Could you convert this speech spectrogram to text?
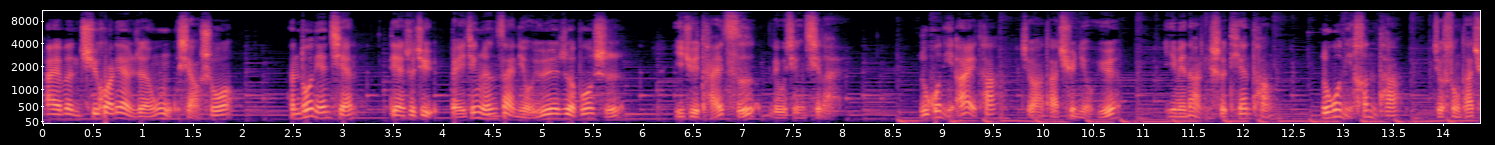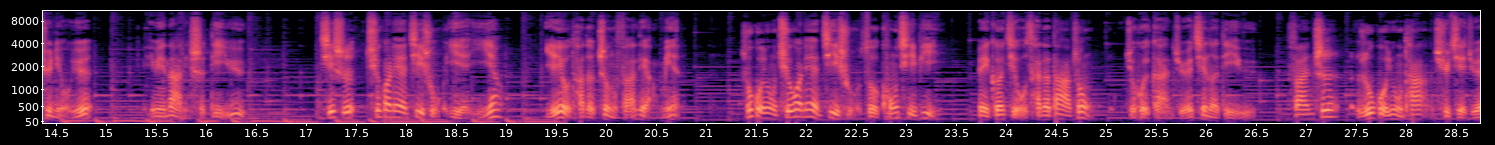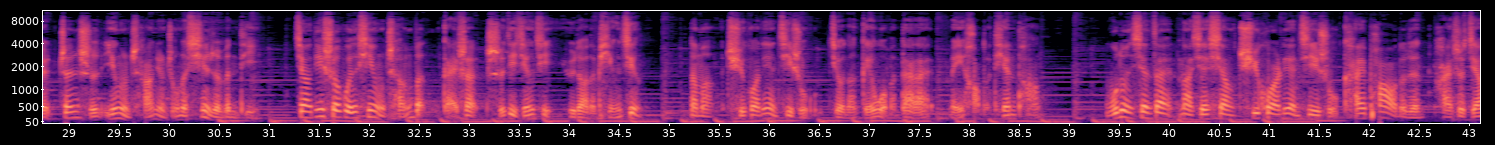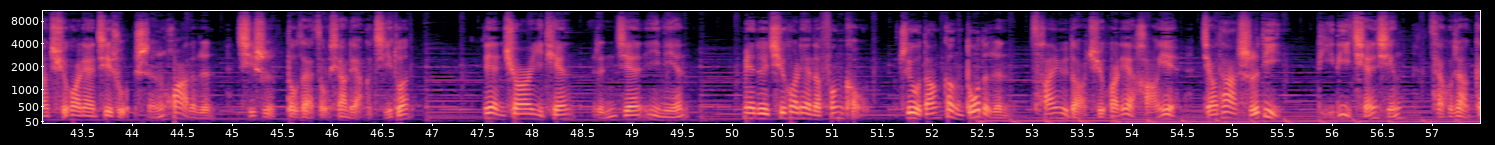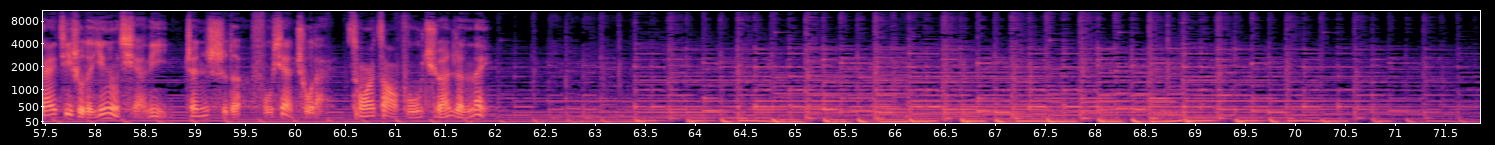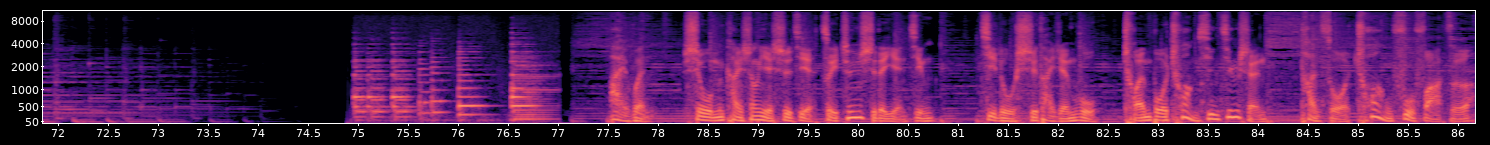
爱问区块链人物想说，很多年前电视剧《北京人在纽约》热播时，一句台词流行起来：“如果你爱他，就让他去纽约，因为那里是天堂；如果你恨他，就送他去纽约，因为那里是地狱。”其实区块链技术也一样，也有它的正反两面。如果用区块链技术做空气币，被割韭菜的大众就会感觉进了地狱。反之，如果用它去解决真实应用场景中的信任问题，降低社会的信用成本，改善实体经济遇到的瓶颈，那么区块链技术就能给我们带来美好的天堂。无论现在那些向区块链技术开炮的人，还是将区块链技术神化的人，其实都在走向两个极端。链圈一天，人间一年。面对区块链的风口，只有当更多的人参与到区块链行业，脚踏实地。砥砺前行，才会让该技术的应用潜力真实的浮现出来，从而造福全人类。爱问是我们看商业世界最真实的眼睛，记录时代人物，传播创新精神。探索创富法则。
